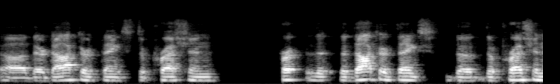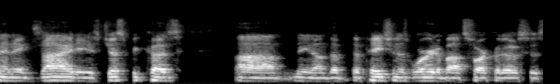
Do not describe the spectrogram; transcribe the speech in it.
uh, their doctor thinks depression, her, the, the doctor thinks the depression and anxiety is just because um, you know the, the patient is worried about sarcoidosis.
